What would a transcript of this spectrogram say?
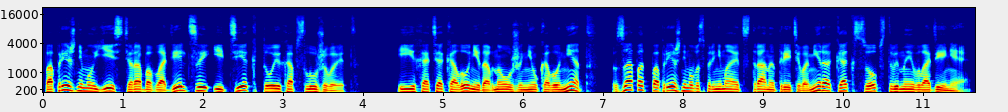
По-прежнему есть рабовладельцы и те, кто их обслуживает. И хотя колоний давно уже ни у кого нет, Запад по-прежнему воспринимает страны третьего мира как собственные владения.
